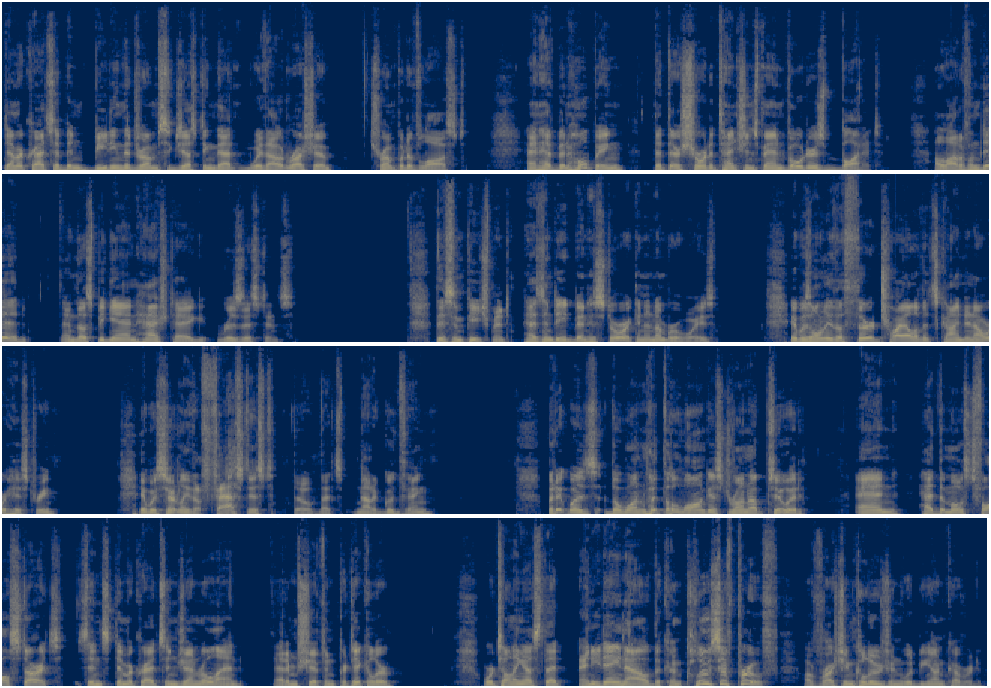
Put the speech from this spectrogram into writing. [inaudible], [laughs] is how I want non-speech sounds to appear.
Democrats have been beating the drum suggesting that without Russia, Trump would have lost, and have been hoping that their short attention span voters bought it. A lot of them did, and thus began hashtag resistance. This impeachment has indeed been historic in a number of ways. It was only the third trial of its kind in our history. It was certainly the fastest, though that's not a good thing. But it was the one [laughs] with the longest run up to it, and had the most false starts, since Democrats in general, and Adam Schiff in particular, were telling us that any day now the conclusive proof of Russian collusion would be uncovered.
